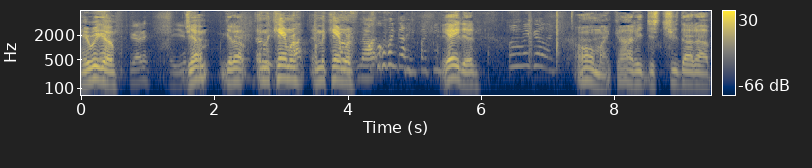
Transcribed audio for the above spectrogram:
Here we go. You ready? Hey, you. Jim, get up in the camera. not. In the camera. it's not. Oh my god, he fucking. Yeah, he did. Oh my god. Oh my god, he just chewed that up.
